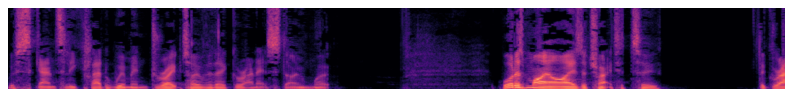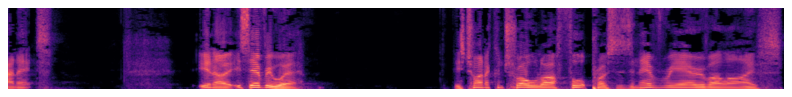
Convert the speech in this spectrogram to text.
with scantily clad women draped over their granite stonework. What is my eyes attracted to? The granite? You know, it's everywhere. He's trying to control our thought processes in every area of our lives.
